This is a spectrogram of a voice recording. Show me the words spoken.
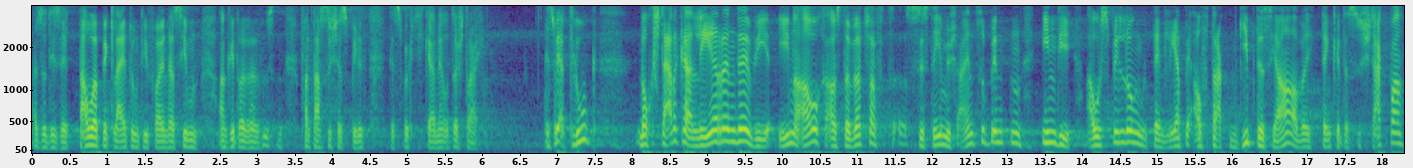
Also diese Dauerbegleitung, die vorhin Herr Simon angedeutet hat, ist ein fantastisches Bild, das möchte ich gerne unterstreichen. Es wäre klug, noch stärker Lehrende, wie ihn auch, aus der Wirtschaft systemisch einzubinden in die Ausbildung. Den Lehrbeauftragten gibt es ja, aber ich denke, das ist stärkbar.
